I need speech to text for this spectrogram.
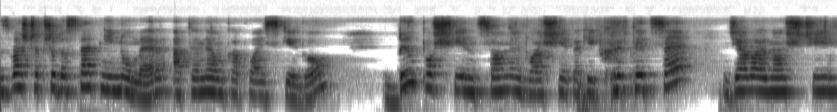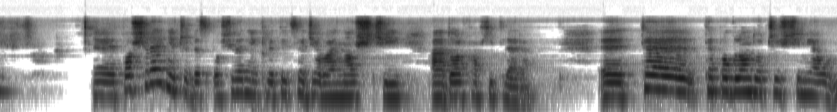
zwłaszcza przedostatni numer Ateneum Kapłańskiego, był poświęcony właśnie takiej krytyce działalności pośredniej czy bezpośredniej krytyce działalności Adolfa Hitlera. E, te, te poglądy oczywiście miał,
